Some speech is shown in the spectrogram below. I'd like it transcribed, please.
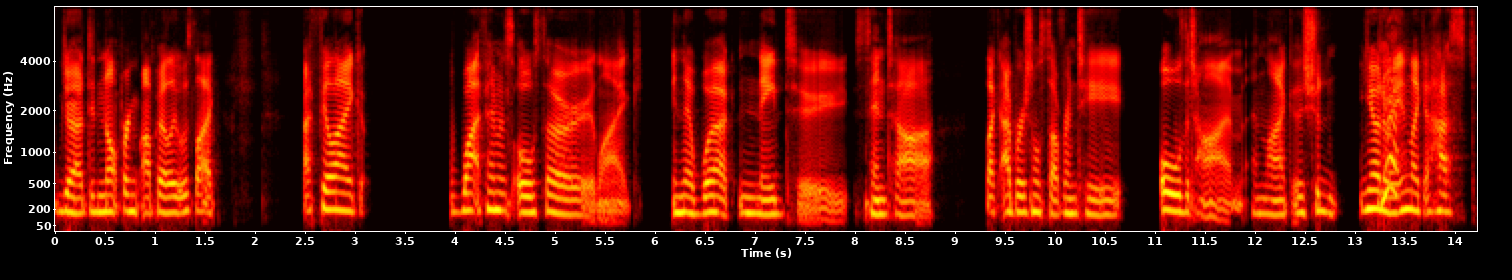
yeah, did not bring up earlier was like I feel like white feminists also like in their work need to center like Aboriginal sovereignty all the time and like it shouldn't you know what I mean? Like it has to,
